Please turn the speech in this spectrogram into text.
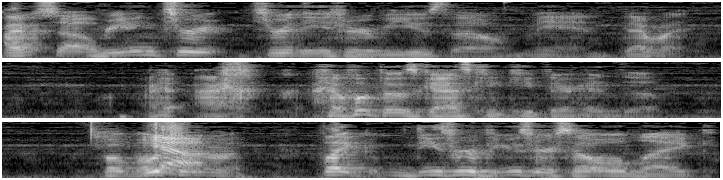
I'm So- reading through through these reviews though, man, that might. I, I I hope those guys can keep their heads up. But most Yeah. of them, like these reviews are so like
